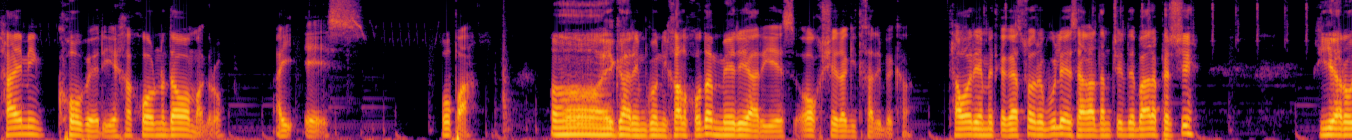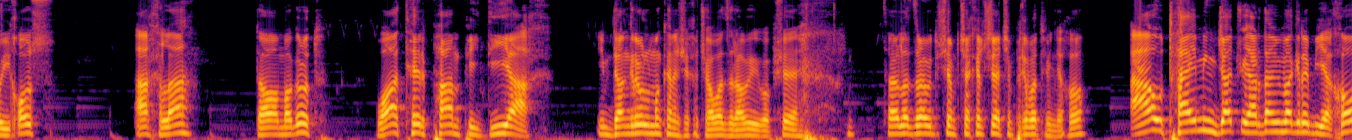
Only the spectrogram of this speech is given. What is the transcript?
timing cover-ი ეხა ხო უნდა დავამაგრო. აი ეს. ოპა. აა, ეგ არის მგონი ხალხო და მე არის ეს. ოხ, შე რა გითხარი ბექა. თავარია მეტკა გასწორებულია, ეს აღარ დამჭირდება არაფერში. ღია რო იყოს. ახლა დავამაგროთ water pump-ი დიახ. იმ დანგრეულ მანქანაში ხა ჩავაძრავი ვაფშე. ცარლა ძრავი თუ შემ ჩახელში რა ჩემფეხებათ მინდა ხო? აუ, ტაიმინგ ჯაჭვი არ დამიმაგრებია ხო?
